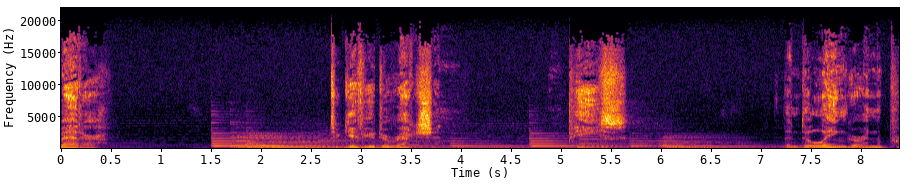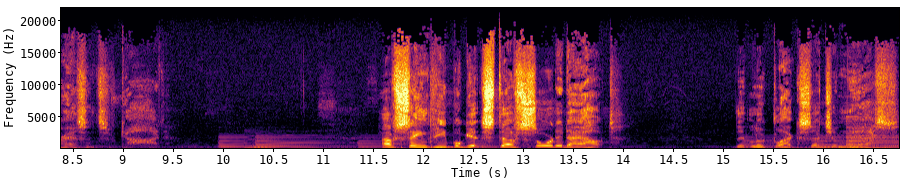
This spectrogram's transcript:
better to give you direction, peace, than to linger in the presence of God. I've seen people get stuff sorted out that looked like such a mess.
